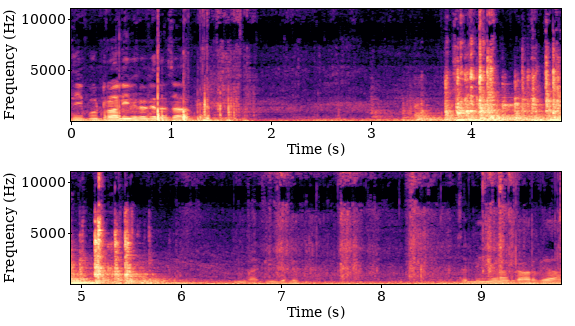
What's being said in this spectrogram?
ਦੀਪੂ ਟਰਾਲੀ ਵੇਖੋ ਕਿਦਾਂ ਸਾਫ਼ ਬਾਕੀ ਚਲੋ ਚੱਲੀ ਜਾਣਾ ਕਰ ਵਿਆਹ।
